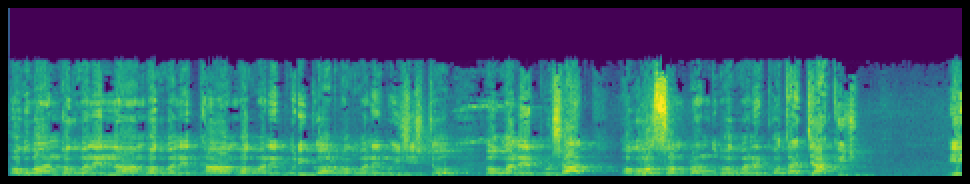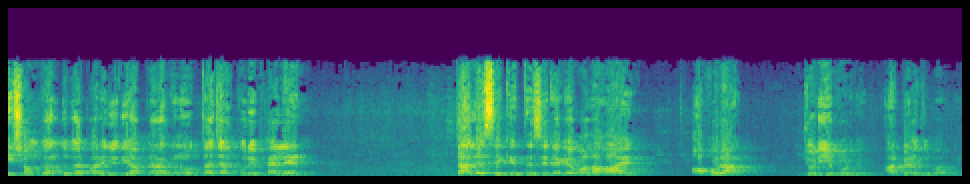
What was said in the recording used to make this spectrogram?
ভগবান, ভগবানের নাম, ভগবানের ধাম, ভগবানের পরিকর, ভগবানের বৈশিষ্ট্য, ভগবানের প্রসাদ ভগবত সংক্রান্ত, ভগবানের কথা যা কিছু। এই সংক্রান্ত ব্যাপারে যদি আপনারা কোনো অত্যাচার করে ফেলেন, তাহলে সেক্ষেত্রে সেটাকে বলা হয় অপরাধ, জড়িয়ে পড়বেন, আর বেরোতে পারবেন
